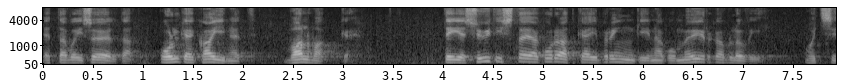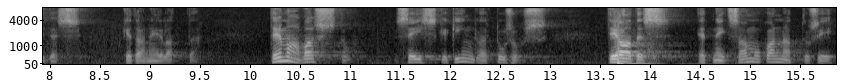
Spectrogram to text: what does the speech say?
et ta võis öelda, olge kained, valvake. Teie süüdistaja, kurat, käib ringi nagu möirgav lõvi, otsides, keda neelata. tema vastu seiske kindlalt usus, teades, et neid samu kannatusi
